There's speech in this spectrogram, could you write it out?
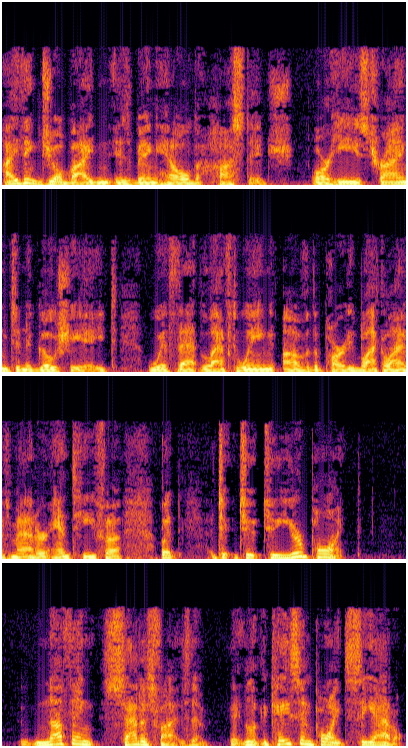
I think Joe Biden is being held hostage or he's trying to negotiate with that left wing of the party, Black Lives Matter, Antifa. But to, to, to your point, nothing satisfies them. Look, case in point, Seattle.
